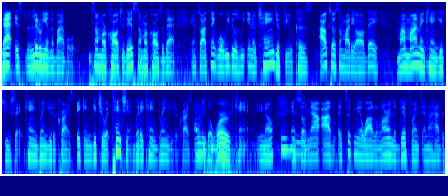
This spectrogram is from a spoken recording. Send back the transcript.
That is literally in the Bible. Some are called to this, some are called to that. And so I think what we do is we interchange a few because I'll tell somebody all day, my miming can't get you, can't bring you to Christ. It can get your attention, but it can't bring you to Christ. Only the word can, you know? And so now I've, it took me a while to learn the difference and I had to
